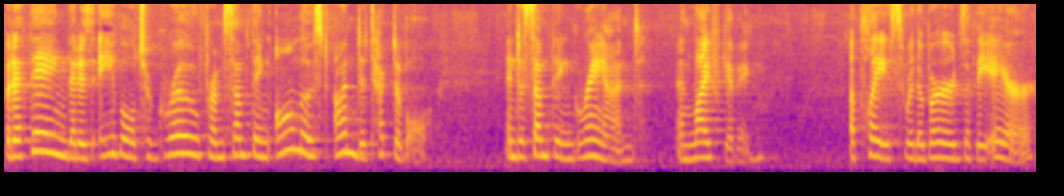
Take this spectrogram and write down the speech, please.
but a thing that is able to grow from something almost undetectable into something grand and life giving, a place where the birds of the air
